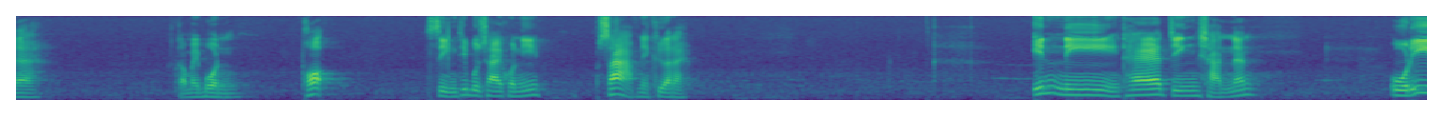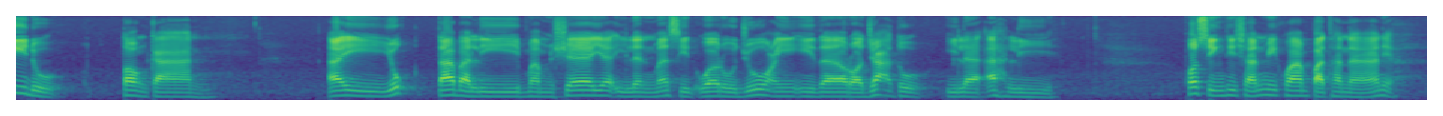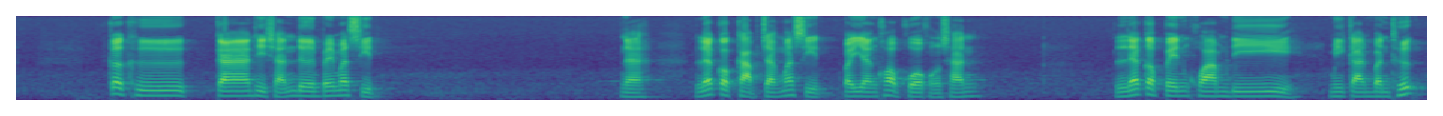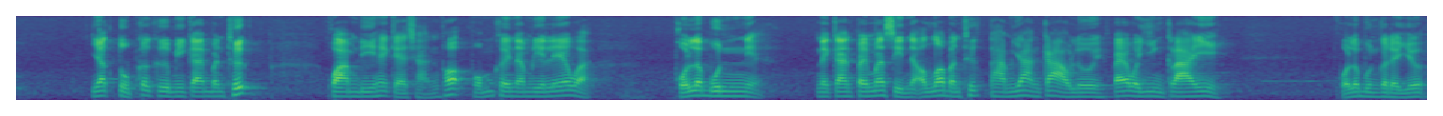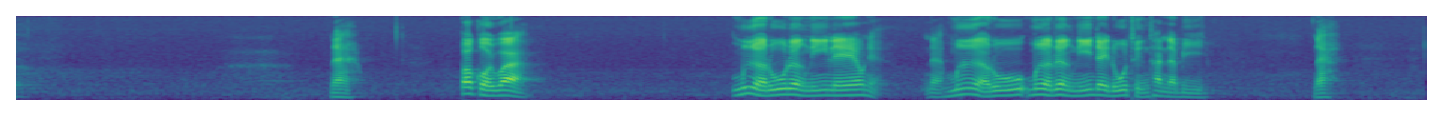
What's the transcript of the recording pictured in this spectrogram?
นะ ก็ไม่บนเพราะสิ่งที่ผู้ชายคนนี้ทราบเนี่ยคืออะไร อินนีแท้จริงฉันนั้น อูรีดูต้องการไอยุกตาบาลีมัมเชยอิลันมัสยิดวารูจูอีอิดารอจัตุอิลาอัฮลีเพราะสิ่งที่ฉันมีความปรารถนาเนี่ย ก็คือ การที่ฉันเดินไปมัสยิดนะแล้วก็กลับจากมัสยิดไปยังครอบครัวของฉัน และก็เป็นความดีมีการบันทึก ยักตุบก็คือมีการบันทึกความดีให้แก่ฉัน เพราะผมเคยนำเรียนแล้วว่า ผลบุญเนี่ยในการไปมัสยิดเนี่ยอัลลอฮ์บันทึกตามย่างก้าวเลย แปลว่ายิ่งไกล ผลบุญก็ได้เยอะนะ ปรากฏว่า เมื่อรู้เรื่องนี้แล้วเนี่ยนะเมื่อรู้เมื่อเรื่องนี้ได้รู้ถึงท่านนาบีนะ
